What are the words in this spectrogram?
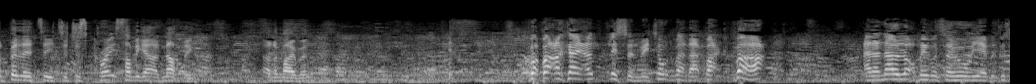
ability to just create something out of nothing at the moment. But, but okay, uh, listen, we talked about that, but but, and I know a lot of people say, oh yeah, because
